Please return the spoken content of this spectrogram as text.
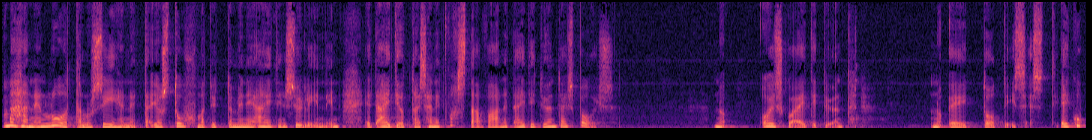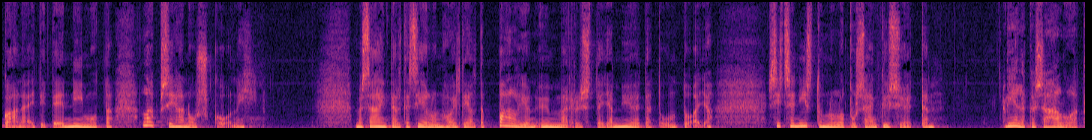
mähän en luottanut siihen, että jos tuhma tyttö menee äitin syliin, niin että äiti ottaisi hänet vastaan, vaan että äiti työntäisi pois. No, oisko äiti työntänyt? No ei totisesti. Ei kukaan äiti tee niin, mutta lapsihan uskoo niihin. Mä sain tältä sielunhoitajalta paljon ymmärrystä ja myötätuntoa ja sitten sen istunnon lopussa hän kysyi, että vieläkö sä haluat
